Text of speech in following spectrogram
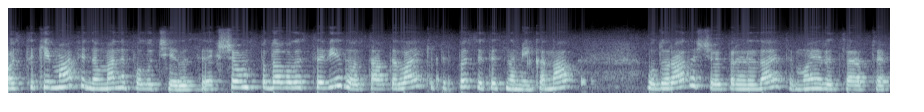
Ось такі мафіни в мене вийшли. Якщо вам сподобалось це відео, ставте лайки, підписуйтесь на мій канал. Буду рада, що ви переглядаєте мої рецепти.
